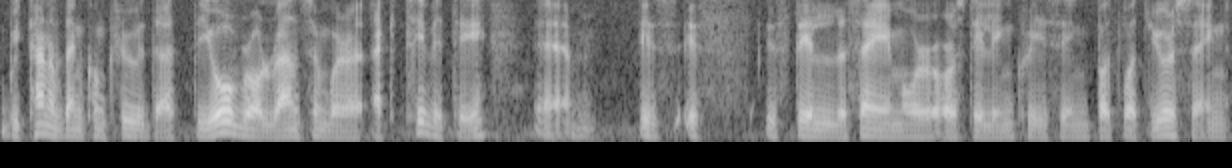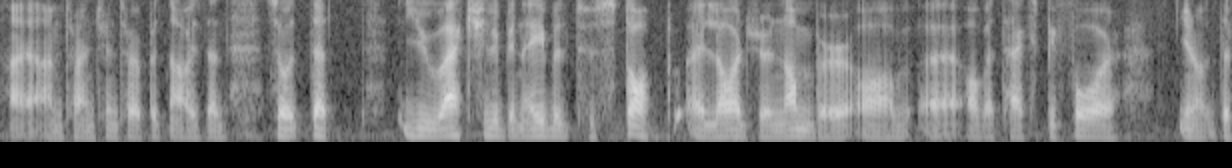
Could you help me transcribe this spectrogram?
we kind of then conclude that the overall ransomware activity um, is is is still the same or, or still increasing. But what you're saying, I, am trying to interpret now, is that so that you actually been able to stop a larger number of uh, of attacks before you know the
